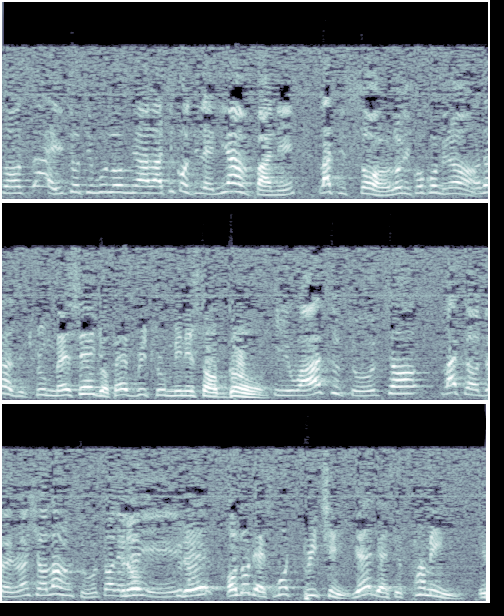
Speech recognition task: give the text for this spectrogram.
sọ sáà èyí tó ti mú lómi ara tí kò tilẹ̀ ní àǹfààní láti sọ̀rọ̀ lórí kókó And that's the true message of every true minister of God. Ìwàásù tòótọ́ láti ọ̀dọ̀ ìránṣẹ́ Ọlọ́run tòótọ́ You know, today, although there's much preaching, yeah, there's a famine, a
